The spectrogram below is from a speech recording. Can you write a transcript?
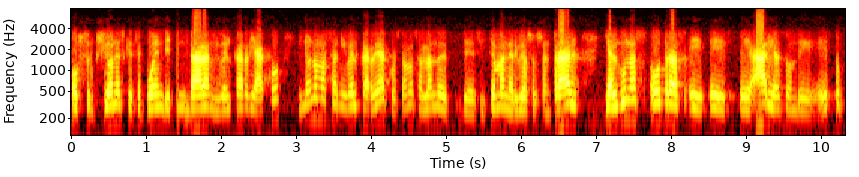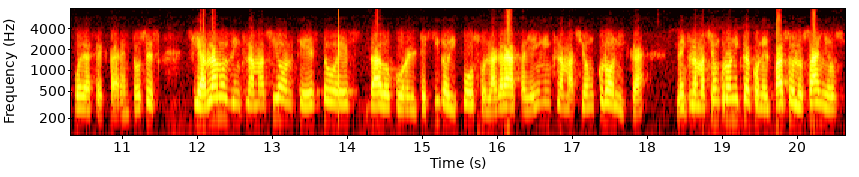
obstrucciones que se pueden dar a nivel cardíaco y no nomás a nivel cardíaco, estamos hablando de, sistema nervioso central y algunas otras eh, este, áreas donde esto puede afectar. Entonces, si hablamos de inflamación, que esto es dado por el tejido adiposo, la grasa, y hay una inflamación crónica, la inflamación crónica con el paso de los años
